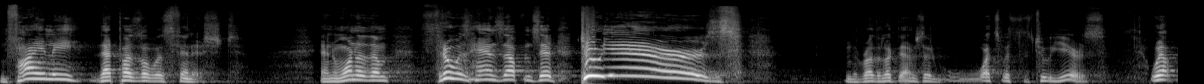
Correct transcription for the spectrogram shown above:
And finally, that puzzle was finished. And one of them threw his hands up and said, Two years! And the brother looked at him and said, What's with the two years? Well,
